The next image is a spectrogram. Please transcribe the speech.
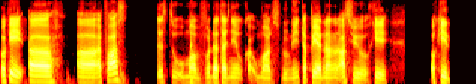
Okay, uh, uh, I've asked this to Umar before dah tanya kat Umar sebelum ni, tapi I nak ask you, okay, okay,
